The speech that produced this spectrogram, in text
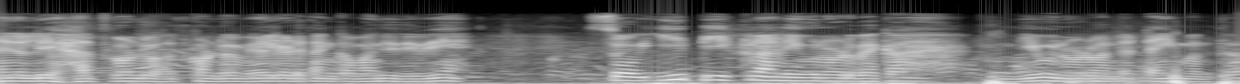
ಫೈನಲಿ ಹತ್ಕೊಂಡು ಹತ್ಕೊಂಡು ಮೇಲ್ಗಡೆ ತನಕ ಬಂದಿದ್ದೀವಿ. ಸೊ ಈ ಪೀಕ್ನ ನೀವು ನೋಡಬೇಕಾ? ನೀವು ನೋಡುವಂಥ ಟೈಮ್ ಬಂತು.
